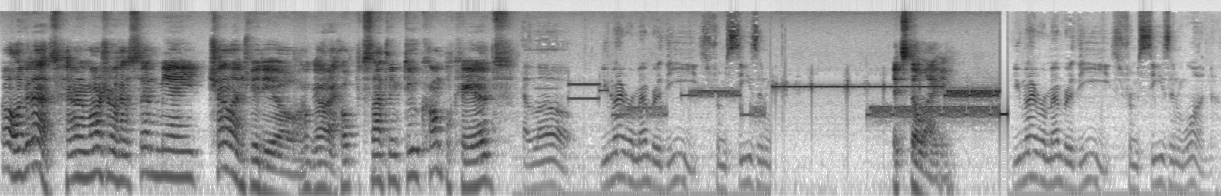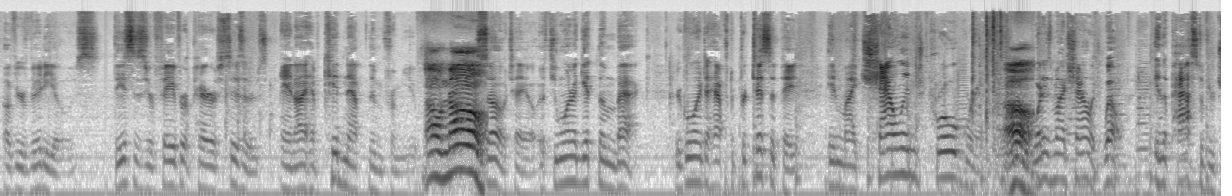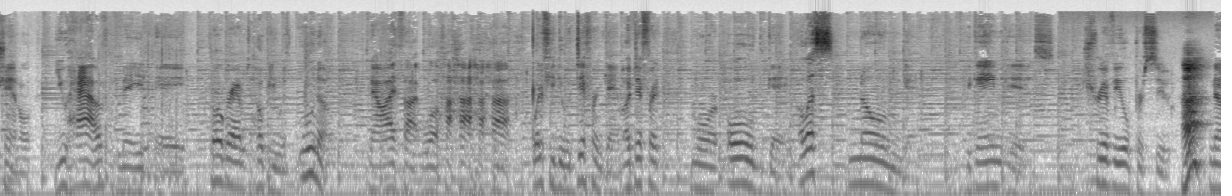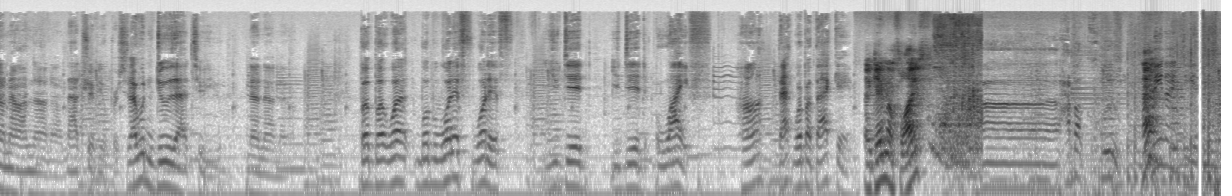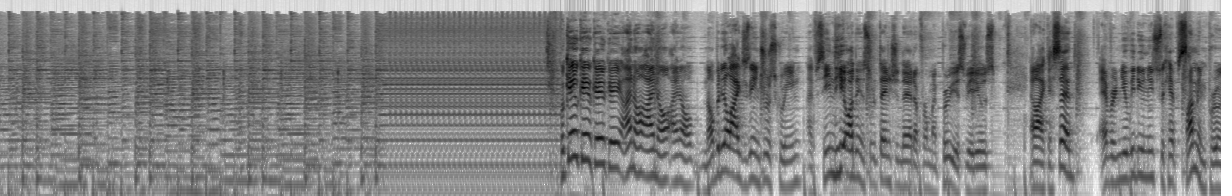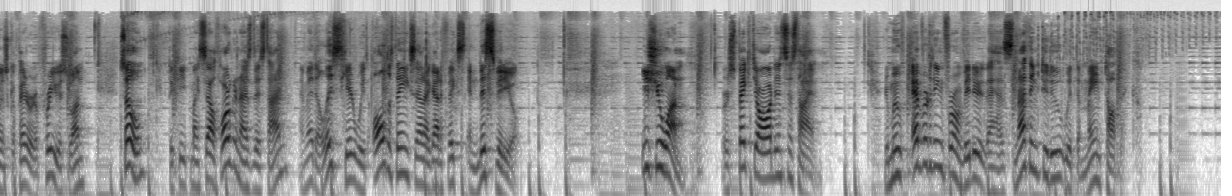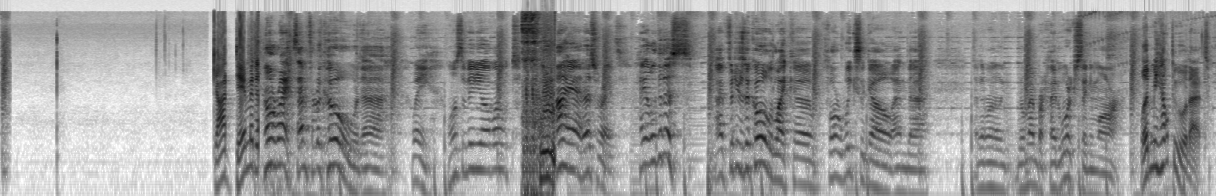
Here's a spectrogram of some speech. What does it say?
Oh, look at that. Henry Marshall has sent me a challenge video. Oh god, I hope it's nothing too complicated. Hello. You might remember these from season It's still lagging. You might remember these from season 1 of your videos. This is your favorite pair of scissors, and I have kidnapped them from you. Oh no! So, Teo, if you want to get them back, you're going to have to participate in my challenge program. Oh. What is my challenge? Well, in the past of your channel, you have made a program to help you with Uno. Now I thought, well, ha ha ha ha. What if you do a different game, a different, more old game, a less known game? The game is Trivial Pursuit. Huh? No, no, no, no, not Trivial Pursuit. I wouldn't do that to you. No, no, no. But but what what what if what if you did you did Life? Huh? That what about that game? A game of life? Uh, how about Clue? Huh? Main idea. Okay, okay, okay, okay, I know, I know, I know. Nobody likes the intro screen. I've seen the audience retention data from my previous videos. And like I said, every new video needs to have some improvements compared to the previous one. So, to keep myself organized this time, I made a list here with all the things that I gotta fix in this video. Issue 1. Respect your audience's time. Remove everything from a video that has nothing to do with the main topic. God damn it! Alright, time for the code. Uh, wait, what's the video about? ah, yeah, that's right. Hey, look at this! I finished the code like uh, four weeks ago and uh, I don't really remember how it works anymore. Let me help you with that.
